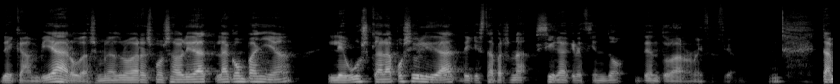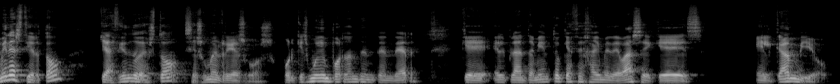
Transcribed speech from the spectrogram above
de cambiar o de asumir una nueva responsabilidad, la compañía le busca la posibilidad de que esta persona siga creciendo dentro de la organización. También es cierto que haciendo esto se asumen riesgos, porque es muy importante entender que el planteamiento que hace Jaime de base, que es el cambio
